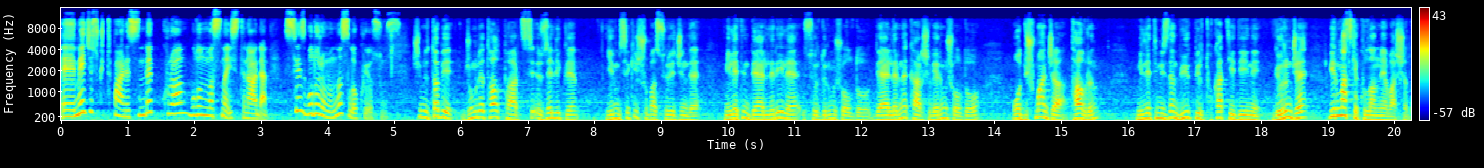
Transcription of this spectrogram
E, meclis kütüphanesinde Kur'an bulunmasına istinaden. Siz bu durumu nasıl okuyorsunuz? Şimdi tabii Cumhuriyet Halk Partisi özellikle 28 Şubat sürecinde milletin değerleriyle sürdürmüş olduğu, değerlerine karşı vermiş olduğu o düşmanca tavrın milletimizden büyük bir tokat yediğini görünce bir maske kullanmaya başladı.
